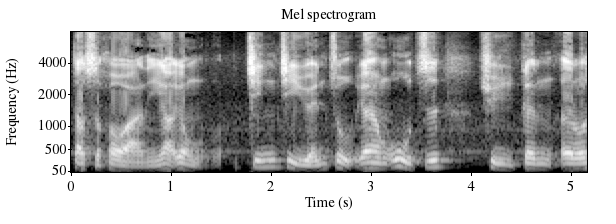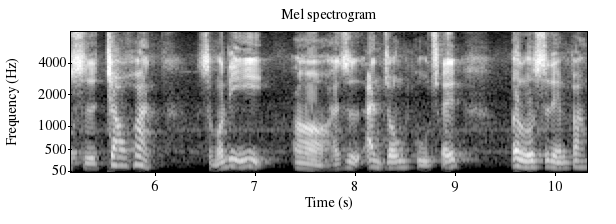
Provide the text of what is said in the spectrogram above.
到时候啊，你要用经济援助，要用物资去跟俄罗斯交换什么利益哦？还是暗中鼓吹俄罗斯联邦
